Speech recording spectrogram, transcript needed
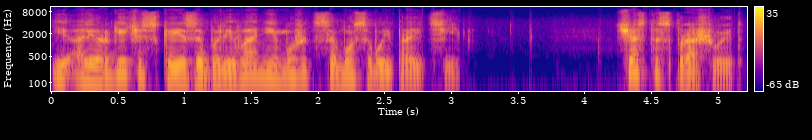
и аллергическое заболевание может само собой пройти. Часто спрашивают,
